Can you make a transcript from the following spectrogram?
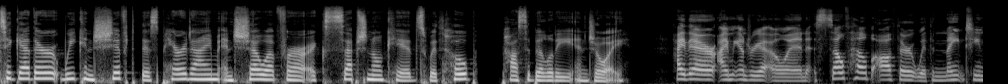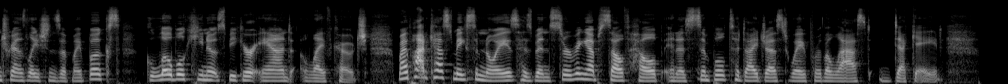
Together, we can shift this paradigm and show up for our exceptional kids with hope, possibility, and joy. Hi there, I'm Andrea Owen, self help author with 19 translations of my books, global keynote speaker, and life coach. My podcast, Make Some Noise, has been serving up self help in a simple to digest way for the last decade.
